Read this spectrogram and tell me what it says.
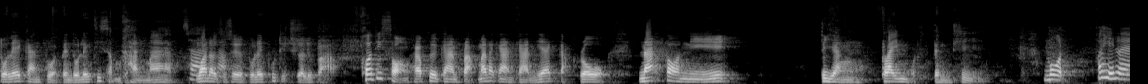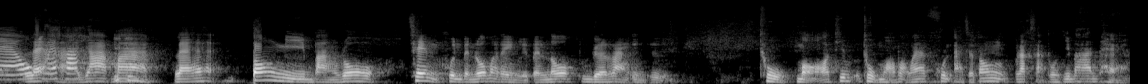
ตัวเลขการตรวจเป็นตัวเลขที่สำคัญมากใช่ว่าเราจะค่ะเจอตัวเลขผู้ติดเชื้อหรือเปล่า ข้อที่2ครับคือการปรับมาตรการการแยกกักโรค ณตอนนี้เตียงใกล้หมดเต็มทีหมดไปแล้วและไหมหาคะยากมาก และต้องมีบางโรค เช่น คุณเป็นโรคมะเร็งหรือเป็นโรคเรื้อรังอื่นถูกหมอที่ถูกหมอบอกว่าคุณอาจจะต้องรักษาตัวที่บ้านแทน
